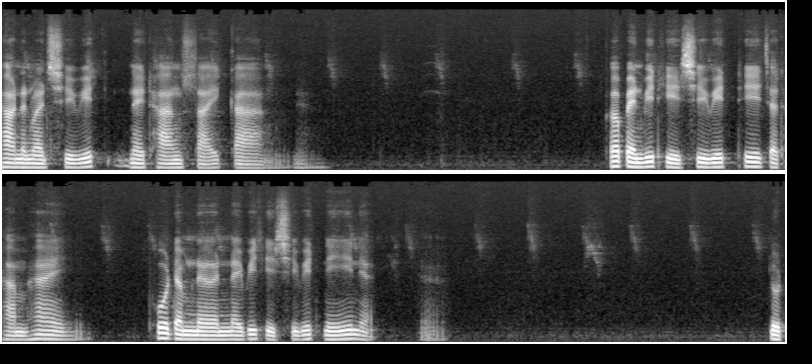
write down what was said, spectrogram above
ทางดำเนินชีวิต ในทางสายกลางนะก็เป็นวิถีชีวิตที่จะทำให้ผู้ดำเนินในวิถีชีวิตนี้เนี่ยนะหลุด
